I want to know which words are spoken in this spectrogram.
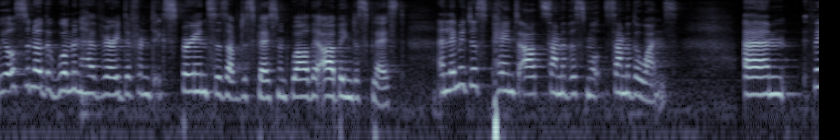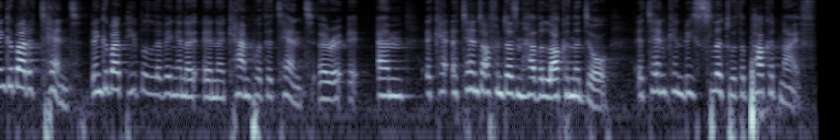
We also know that women have very different experiences of displacement while they are being displaced. And let me just paint out some of the, some of the ones. Um, think about a tent. Think about people living in a, in a camp with a tent. um, a, a, tent often doesn't have a lock on the door. A tent can be slit with a pocket knife.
